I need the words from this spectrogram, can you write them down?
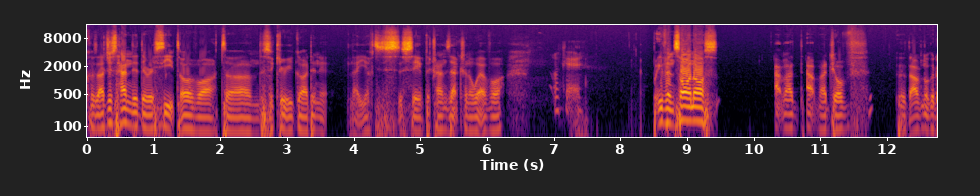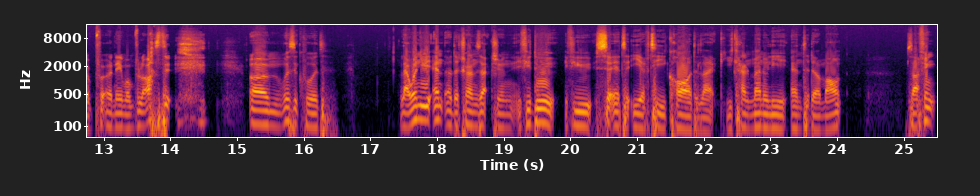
because I just handed the receipt over to um, the security guard in it. Like you have to s- save the transaction or whatever. Okay. But even someone else at my at my job, I'm not gonna put her name on blast. um, what's it called? Like when you enter the transaction, if you do, if you set it to EFT card, like you can manually enter the amount. So I think,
